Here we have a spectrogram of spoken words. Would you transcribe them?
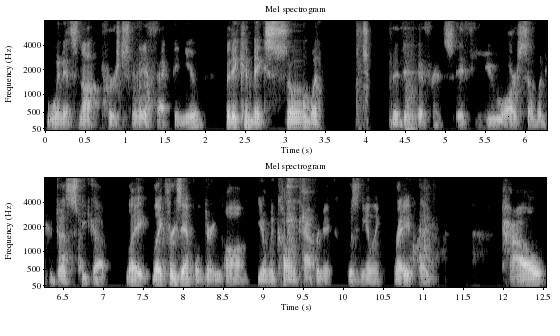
when it's not personally affecting you but it can make so much of a difference if you are someone who does speak up. Like like for example during um you know when colin kaepernick was kneeling right? Like how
